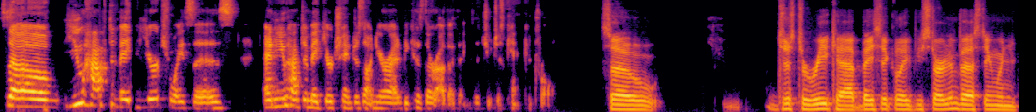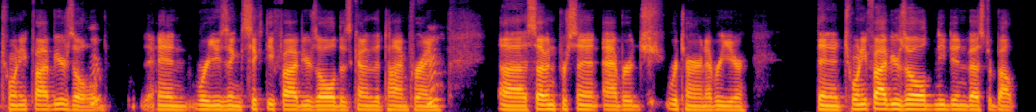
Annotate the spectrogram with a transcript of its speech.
So you have to make your choices and you have to make your changes on your end because there are other things that you just can't control. So just to recap, basically, if you start investing when you're 25 years mm-hmm. old, mm-hmm. and we're using 65 years old as kind of the time frame, mm-hmm. uh, 7% average return every year. Then at 25 years old, need to invest about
